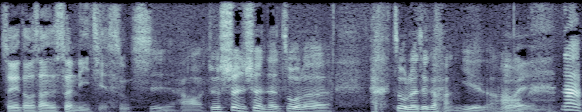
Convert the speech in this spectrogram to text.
所以都算是顺利结束。是好，就顺顺的做了 做了这个行业了哈。那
